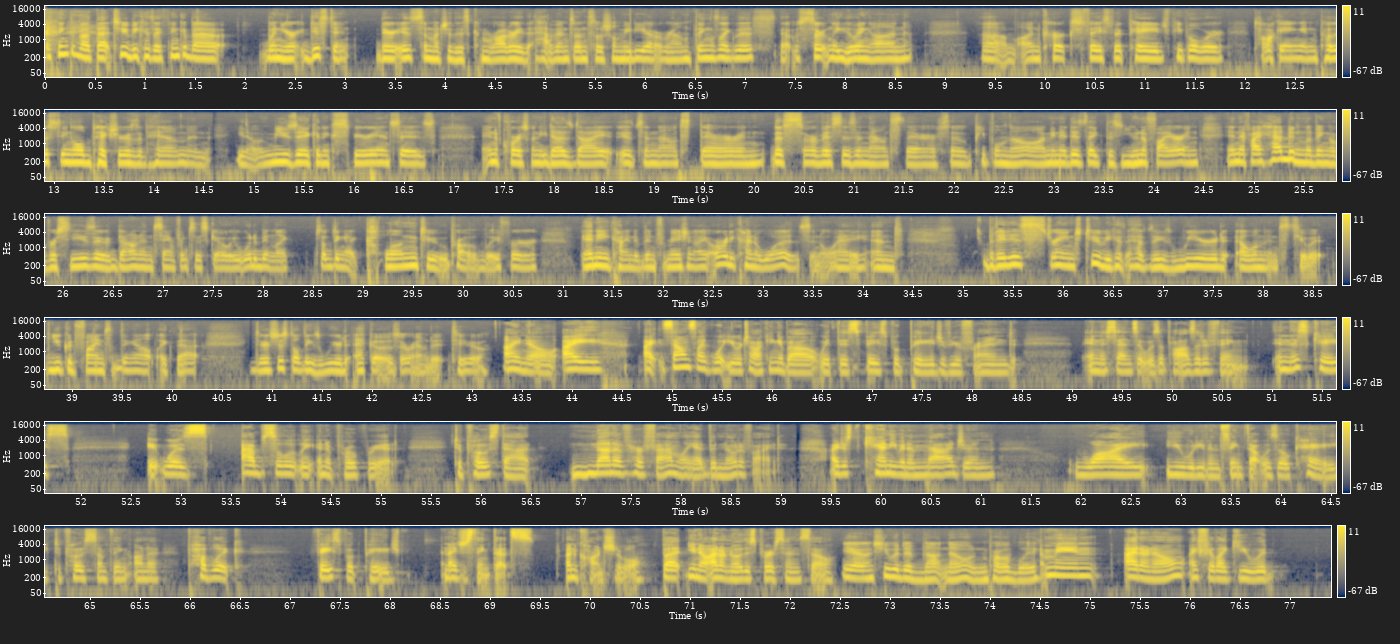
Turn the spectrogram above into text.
I think about that too because I think about when you're distant there is so much of this camaraderie that happens on social media around things like this. That was certainly going on um, on Kirk's Facebook page. People were talking and posting old pictures of him and, you know, music and experiences. And of course, when he does die, it's announced there and the service is announced there. So people know. I mean, it is like this unifier. And, and if I had been living overseas or down in San Francisco, it would have been like something I clung to probably for any kind of information. I already kind of was in a way. And but it is strange too because it has these weird elements to it. You could find something out like that. There's just all these weird echoes around it too. I know. I, I it sounds like what you were talking about with this Facebook page of your friend. In a sense, it was a positive thing. In this case, it was absolutely inappropriate to post that. None of her family had been notified. I just can't even imagine why you would even think that was okay to post something on a public Facebook page. And I just think that's unconscionable. But, you know, I don't know this person, so. Yeah, and she would have not known, probably. I mean, I don't know. I feel like you would,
